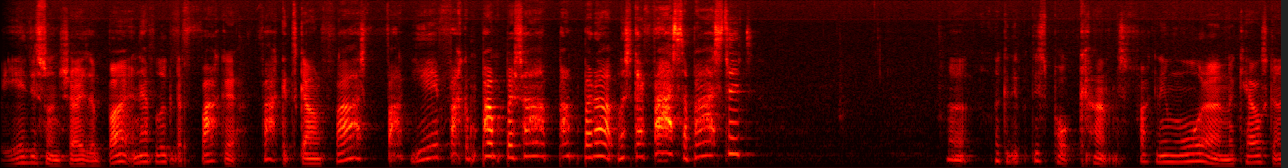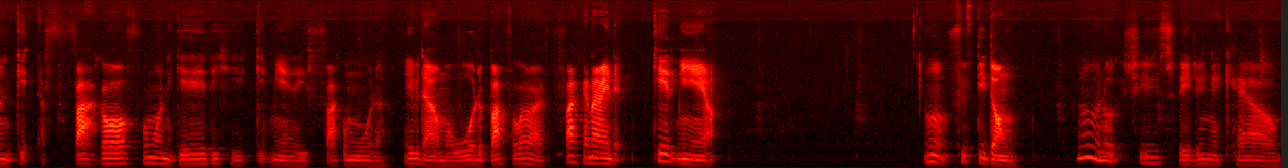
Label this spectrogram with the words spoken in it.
Yeah, this one shows a boat and have a look at the fucker. Fuck, it's going fast. Fuck, yeah, fucking pump us up, pump it up. Let's go faster, bastards. Oh, look at this poor cunt. It's fucking in water and the cow's going, get the fuck off. I want to get out of here. Get me out of this fucking water. Even though I'm a water buffalo, I fucking hate it. Get me out. Oh, 50 dong. Oh, look, she's feeding a cow.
